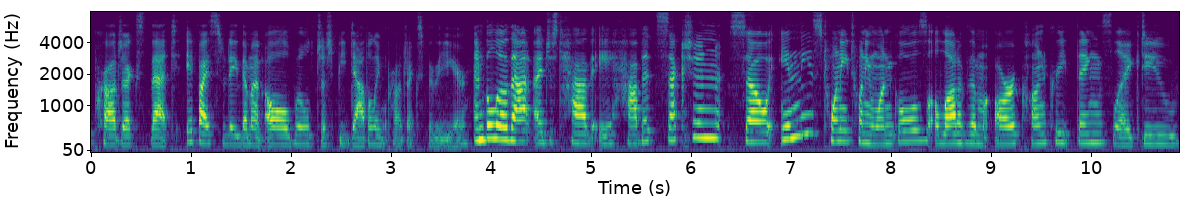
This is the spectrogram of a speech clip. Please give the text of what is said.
projects that, if I study them at all, will just be dabbling projects for the year. And below that, I just have a habits section. So in these 2021 goals, a lot of them are concrete things like do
